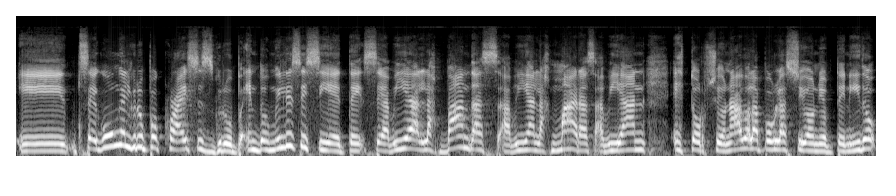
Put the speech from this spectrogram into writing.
Eh, según el grupo Crisis Group, en 2017 se había, las bandas, habían las maras, habían extorsionado a la población y obtenido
